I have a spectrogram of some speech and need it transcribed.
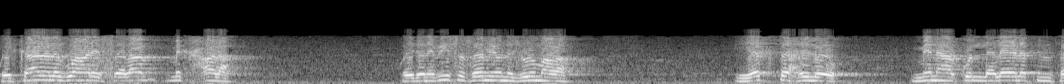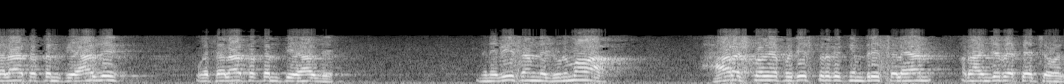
وی کان له علی السلام مکحلا وی د نبی صلی الله علیه وسلم یو نجوم وا یکتحل منها كل ليله ثلاثه في هذه وثلاثه في هذه د نبی صلی الله علیه وسلم نجوم وا هر شپه په دې سترګه کې درې سلام رانجه به ته چول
